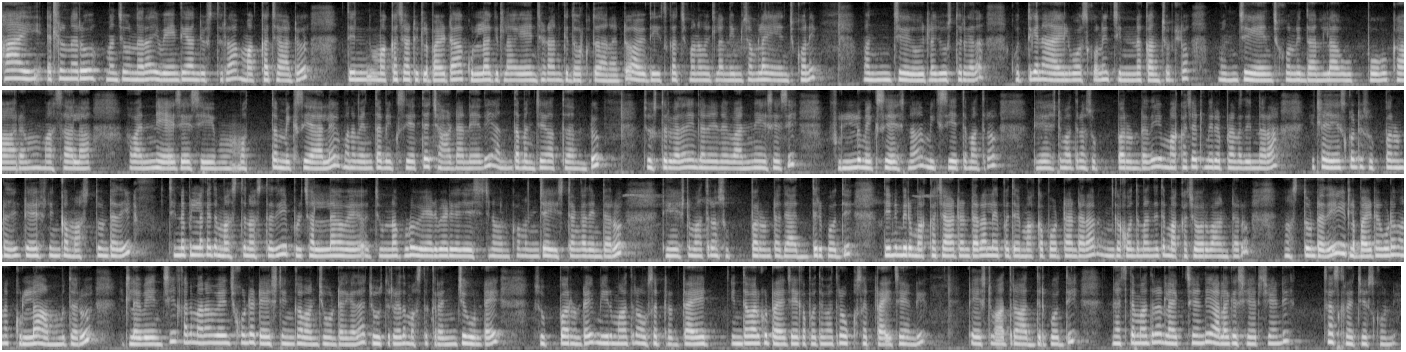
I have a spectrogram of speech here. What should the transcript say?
Hi ఎట్లున్నారు? మంచిగా ఉన్నారా? ఇవేంటి అని చూస్తారా మక్క చాటు. దీని మక్క చాటు ఇట్లా బయట కుళ్ళకి ఇట్లా వేయించడానికి దొరుకుతుంది అన్నట్టు. అవి తీసుకొచ్చి మనం ఇట్లా నిమిషంలో వేయించుకొని మంచిగా ఇట్లా చూస్తారు కదా. కొద్దిగానే ఆయిల్ పోసుకొని చిన్న కంచుట్లో మంచిగా వేయించుకొని దానిలో ఉప్పు కారం మసాలా అవన్నీ వేసేసి మొత్తం మిక్స్ చేయాలి. మనం ఎంత మిక్స్ చేస్తే చాట్ అనేది అంత మంచిగా వస్తుంది అన్నట్టు చూస్తారు కదా ఇలా నేను ఇవన్నీ వేసేసి ఫుల్ మిక్స్ చేసిన. మిక్స్ చేస్తే మాత్రం టేస్ట్ మాత్రం సూపర్ ఉంటుంది. మక్క చెట్టు మీరు ఎప్పుడైనా తిన్నారా? ఇట్లా చేసుకుంటే సూపర్ ఉంటుంది టేస్ట్ ఇంకా మస్తు ఉంటుంది. చిన్నపిల్లకైతే మస్తు నస్తుంది ఇప్పుడు చల్లగా వే ఉన్నప్పుడు వేడివేడిగా చేసి ఇచ్చినాం అనుకో మంచిగా ఇష్టంగా తింటారు. టేస్ట్ మాత్రం సూపర్ ఉంటుంది అద్దరిపోద్ది దీన్ని మీరు మక్క చాట్ అంటారా లేకపోతే మక్క పొట్ట అంటారా? ఇంకా కొంతమంది అయితే మక్క చోర్వా అంటారు. మస్తు ఉంటుంది. ఇట్లా బయట కూడా మనకు కుల్లా అమ్ముతారు. ఇట్లా వేయించి కానీ మనం వేయించుకుంటే టేస్ట్ ఇంకా మంచిగా ఉంటుంది కదా. చూస్తారు కదా మస్తు క్రంచిగా ఉంటాయి. సూపర్ ఉంటాయి. మీరు మాత్రం ఒకసారి ట్రై ఇంతవరకు ట్రై చేయకపోతే మాత్రం ఒకసారి ట్రై చేయండి. టేస్ట్ మాత్రం అద్దరిపోద్ది. నచ్చితే మాత్రం లైక్ చేయండి అలాగే షేర్ చేయండి సబ్స్క్రైబ్ చేసుకోండి.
